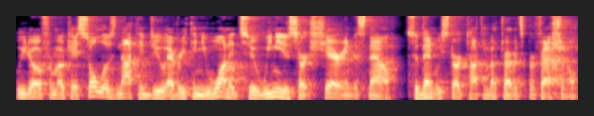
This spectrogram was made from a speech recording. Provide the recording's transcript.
we go from okay, Solo's not going to do everything you wanted to. We need to start sharing this now. So then we start talking about DriveWorks Professional.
